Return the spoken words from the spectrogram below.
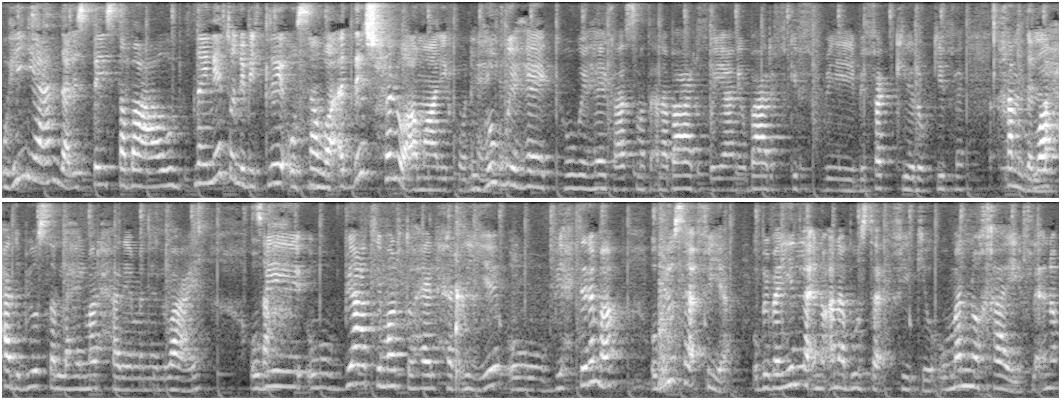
وهي عندها ال space تبعها واثنيناتهم بيتلاقوا سوا قديش حلو امال يكون هيك؟ هو هيك هو هيك عصمت أنا بعرفه يعني وبعرف كيف بفكر وكيف الحمد لله. واحد بيوصل لهي المرحلة من الوعي. وبي وبيعطي مرته هاي الحرية وبيحترمها وبيوثق فيها وبيبين لها إنه أنا بوثق فيكي ومنه خايف. لأنه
